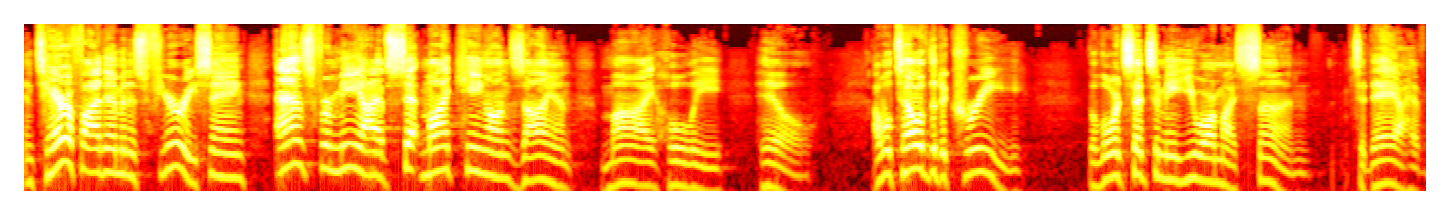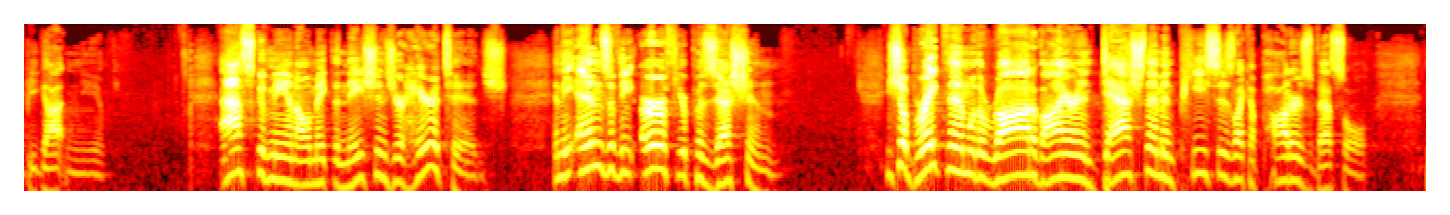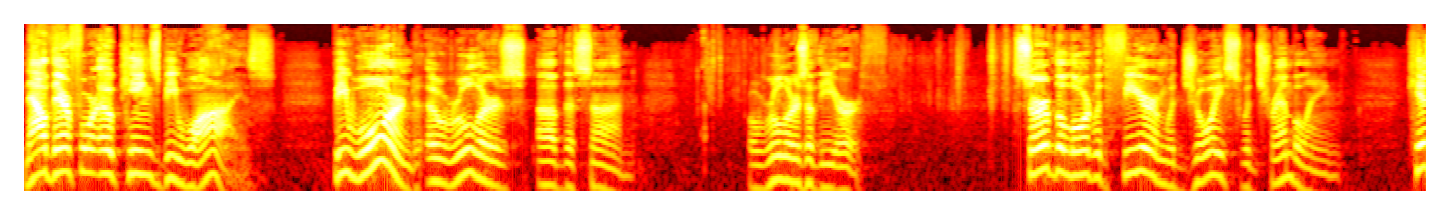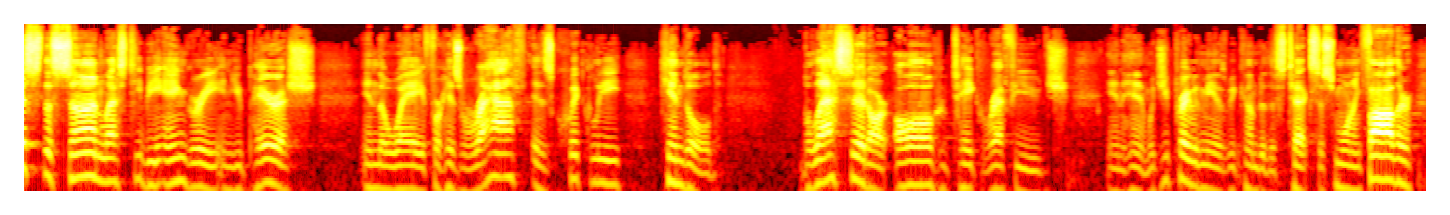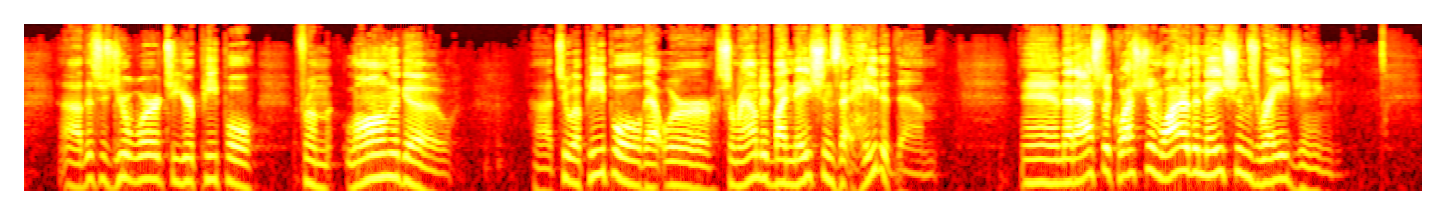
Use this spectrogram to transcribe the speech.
and terrify them in his fury, saying, As for me, I have set my king on Zion, my holy hill. I will tell of the decree. The Lord said to me, You are my son. Today I have begotten you. Ask of me, and I will make the nations your heritage, and the ends of the earth your possession. You shall break them with a rod of iron and dash them in pieces like a potter's vessel. Now, therefore, O kings, be wise. Be warned, O rulers of the sun, O rulers of the earth. Serve the Lord with fear and with joy, with trembling. Kiss the Son, lest he be angry and you perish in the way, for his wrath is quickly kindled. Blessed are all who take refuge in him. Would you pray with me as we come to this text this morning? Father, uh, this is your word to your people from long ago, uh, to a people that were surrounded by nations that hated them and that asked the question why are the nations raging?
